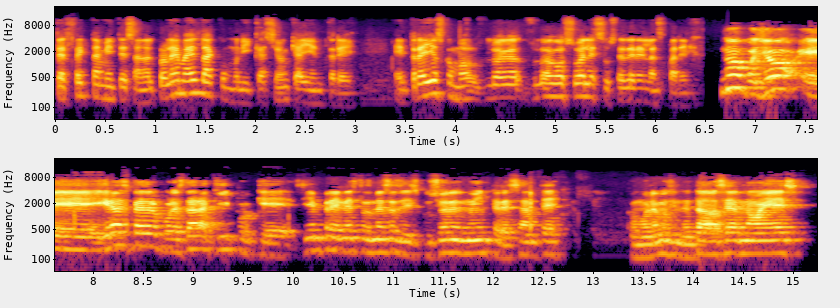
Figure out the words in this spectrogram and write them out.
perfectamente sanos. El problema es la comunicación que hay entre, entre ellos, como luego, suele suceder en las parejas. No, pues yo, eh, gracias Pedro por estar aquí, porque siempre en estas mesas de discusión es muy interesante, como lo hemos intentado hacer, no es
